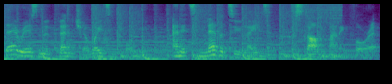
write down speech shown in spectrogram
there is an adventure waiting for you, and it's never too late to start planning for it.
